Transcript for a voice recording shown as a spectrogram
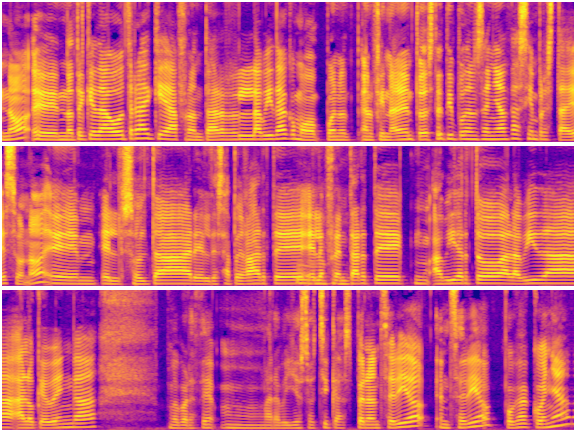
¿no? Eh, no te queda otra que afrontar la vida como, bueno, al final en todo este tipo de enseñanzas siempre está eso, ¿no? Em, el soltar, el desapegarte, el enfrentarte abierto a la vida, a lo que venga. Me parece mm, maravilloso, chicas. Pero en serio, en serio, poca coña.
